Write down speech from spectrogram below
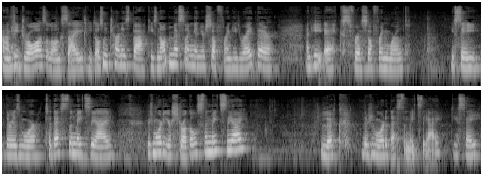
and he draws alongside. He doesn't turn his back. He's not missing in your suffering. He's right there. And he aches for a suffering world. You see, there is more to this than meets the eye. There's more to your struggles than meets the eye. Look, there's more to this than meets the eye. Do you see?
